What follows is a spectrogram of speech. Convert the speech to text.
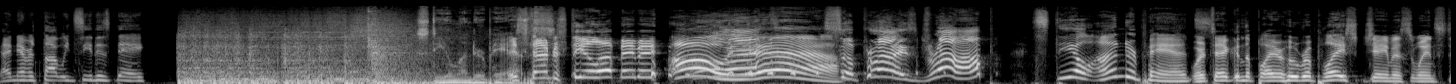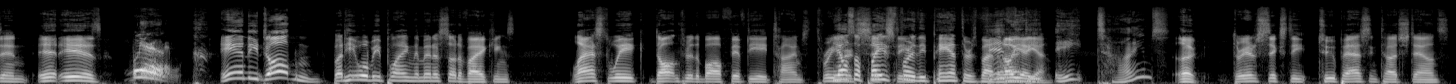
I never thought we'd see this day. Steel underpants. it's time to steel up, baby. Oh, yeah. Surprise drop. Steel underpants. We're taking the player who replaced Jameis Winston. It is Andy Dalton, but he will be playing the Minnesota Vikings. Last week, Dalton threw the ball 58 times. he also plays for the Panthers, by the way. Oh, yeah, yeah. Eight times. Look, 360, two passing touchdowns.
